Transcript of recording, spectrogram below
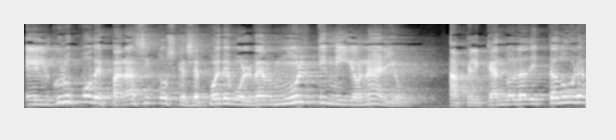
El grupo de parásitos que se puede volver multimillonario aplicando la dictadura.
